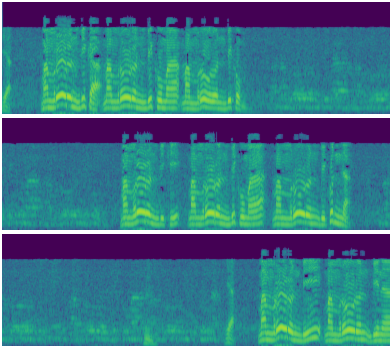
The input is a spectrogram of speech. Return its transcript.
Ya. Mamrurun bika, mamrurun bikuma, mamrurun bikum. Mamrurun biki, mamrurun bikuma, mamrurun bikunna. Ya. Mamrurun bi, mamrurun bina.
